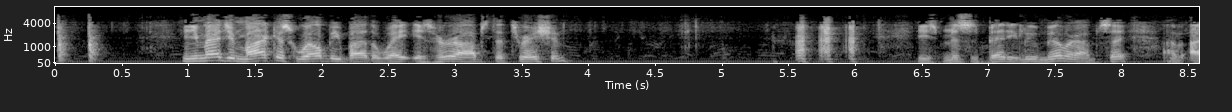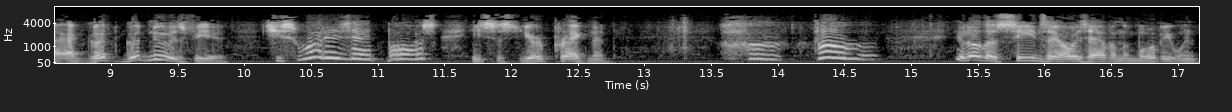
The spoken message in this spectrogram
Can you imagine Marcus Welby, by the way, is her obstetrician? He's Mrs. Betty Lou Miller. I'm saying, good, good news for you. She says, what is that, boss? He says, you're pregnant. You know those scenes they always have in the movie when,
